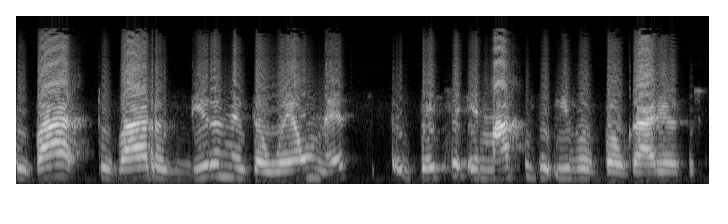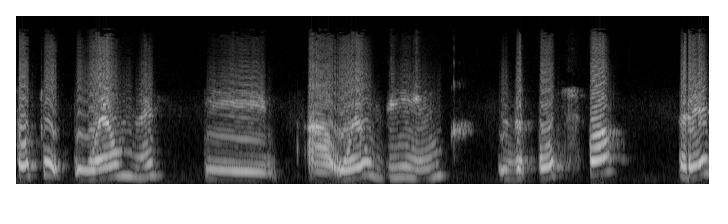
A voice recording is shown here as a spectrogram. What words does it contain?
това, това разбиране за wellness вече е масово и в България, защото wellness и well-being започва през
